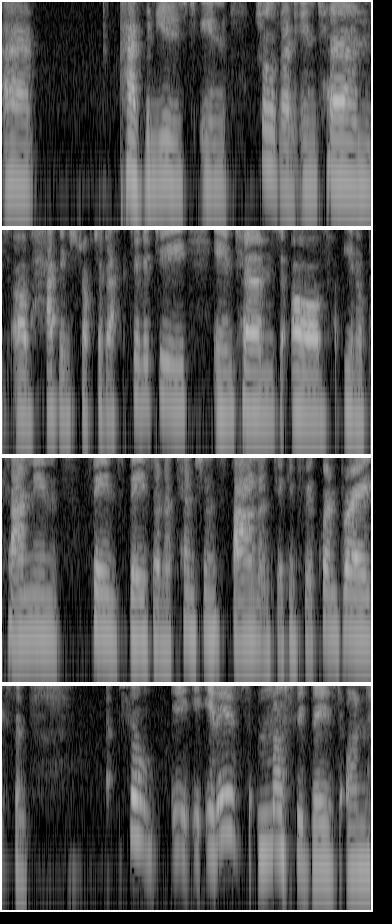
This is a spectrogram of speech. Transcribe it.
um, has been used in children in terms of having structured activity, in terms of you know planning things based on attention span and taking frequent breaks and so it is mostly based on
